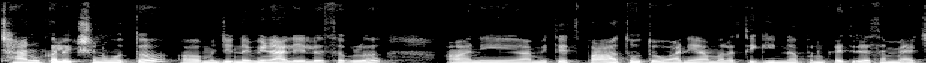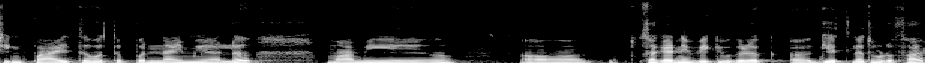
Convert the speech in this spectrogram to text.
छान कलेक्शन होतं. म्हणजे नवीन आलेलं सगळं. आणि आम्ही तेच पाहत होतो आणि आम्हाला तिघींना पण काहीतरी असं मॅचिंग पाहायचं होतं पण नाही मिळालं. मग आम्ही सगळ्यांनी वेगवेगळं घेतलं थोडंफार.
